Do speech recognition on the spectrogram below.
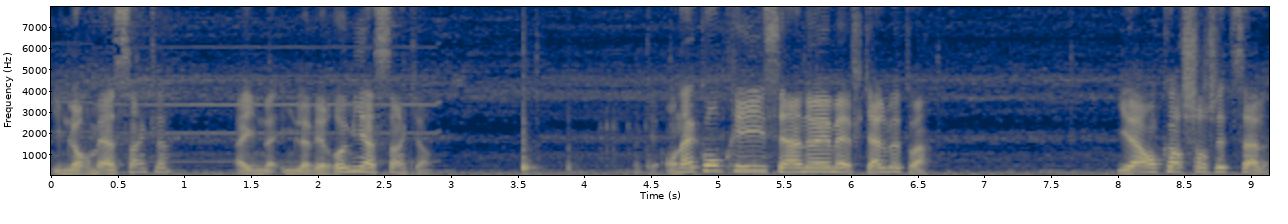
Il me le remet à 5 là? Ah, il me l'avait remis à 5. Hein. On a compris, c'est un EMF, calme-toi. Il a encore changé de salle.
